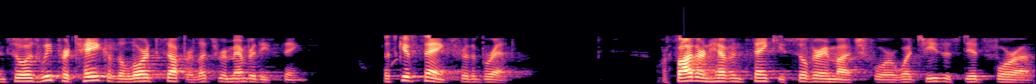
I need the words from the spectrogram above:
And so as we partake of the Lord's Supper, let's remember these things. Let's give thanks for the bread. Our Father in heaven, thank you so very much for what Jesus did for us.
